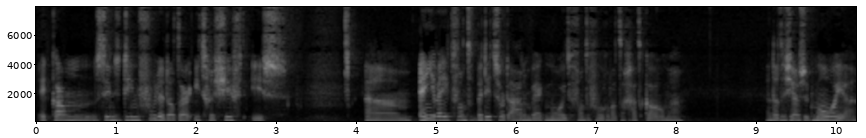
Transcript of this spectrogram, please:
ik kan sindsdien voelen dat er iets geshift is. Um, en je weet van, bij dit soort ademwerk nooit van tevoren wat er gaat komen. En dat is juist het mooie.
